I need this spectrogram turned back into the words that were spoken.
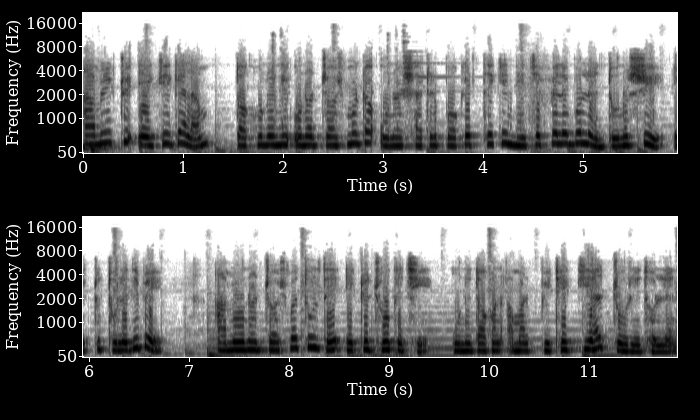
আমি একটু এগিয়ে গেলাম, তখন উনি ওনার চশমাটা ওনার শার্টের পকেট থেকে নিচে ফেলে বললেন, তনুশ্রী, একটু তুলে দিবে? আমি ওনার চশমা তুলতে একটু ঝুঁকেছি। উনি তখন আমার পিঠে গিয়া জড়িয়ে ধরলেন।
